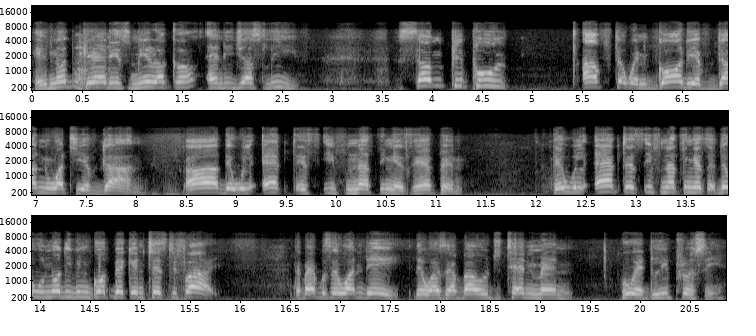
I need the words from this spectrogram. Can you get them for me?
He did not get his miracle and he just leave. Some people, after when God have done what he have done, ah, they will act as if nothing has happened. They will act as if nothing has. They will not even go back and testify. The Bible says one day there was about ten men who had leprosy.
